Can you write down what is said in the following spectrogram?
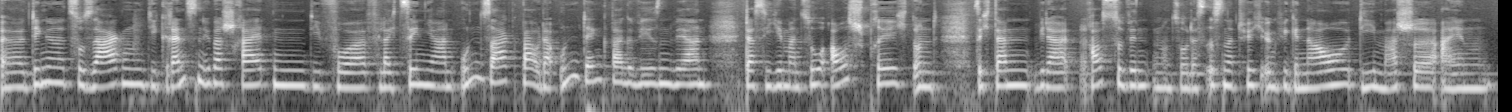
äh, Dinge zu sagen, die Grenzen überschreiten, die vor vielleicht zehn Jahren unsagbar oder undenkbar gewesen wären, dass sie jemand so ausspricht und sich dann wieder rauszuwinden und so. Das ist natürlich irgendwie genau die Masche, einen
